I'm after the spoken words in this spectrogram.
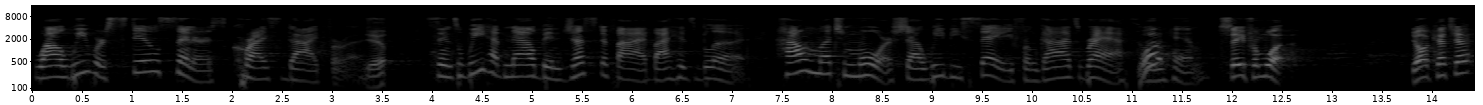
While we were still sinners, Christ died for us. Yep. Since we have now been justified by his blood, how much more shall we be saved from God's wrath through What? him? Saved from what? Y'all catch that?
